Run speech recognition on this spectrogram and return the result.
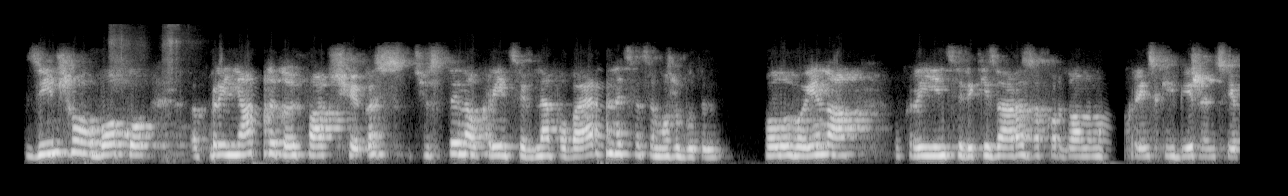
З іншого боку, прийняти той факт, що якась частина українців не повернеться. Це може бути половина українців, які зараз за кордоном українських біженців,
